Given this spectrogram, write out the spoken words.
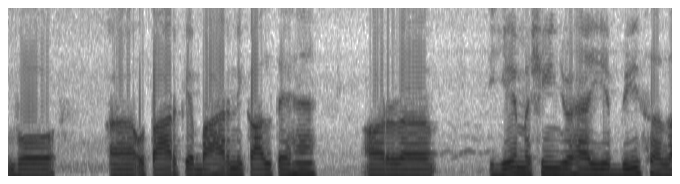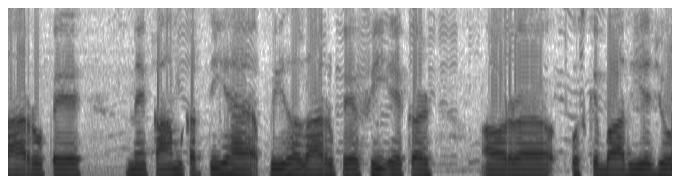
वो उतार के बाहर निकालते हैं और ये मशीन जो है ये बीस हज़ार रुपये में काम करती है, बीस हज़ार रुपये फ़ी एकड़ और उसके बाद ये जो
